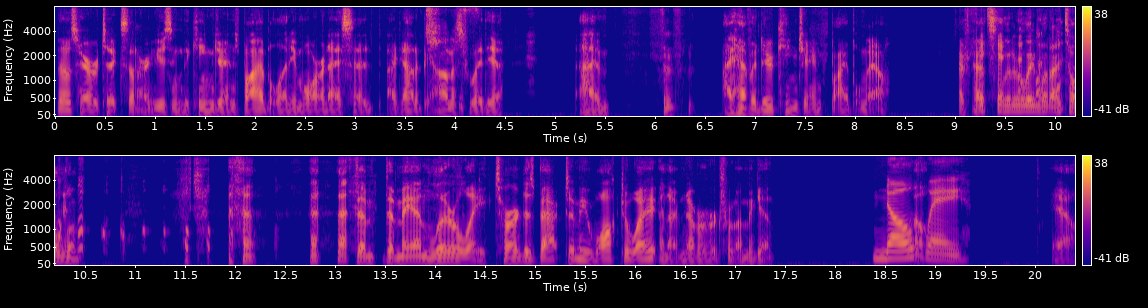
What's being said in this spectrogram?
those heretics that aren't using the King James Bible anymore. And I said, I got to be honest with you. I'm, I have a new King James Bible now. That's literally what I told him. the the man literally turned his back to me, walked away, and I've never heard from him again. No oh. way. Yeah.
